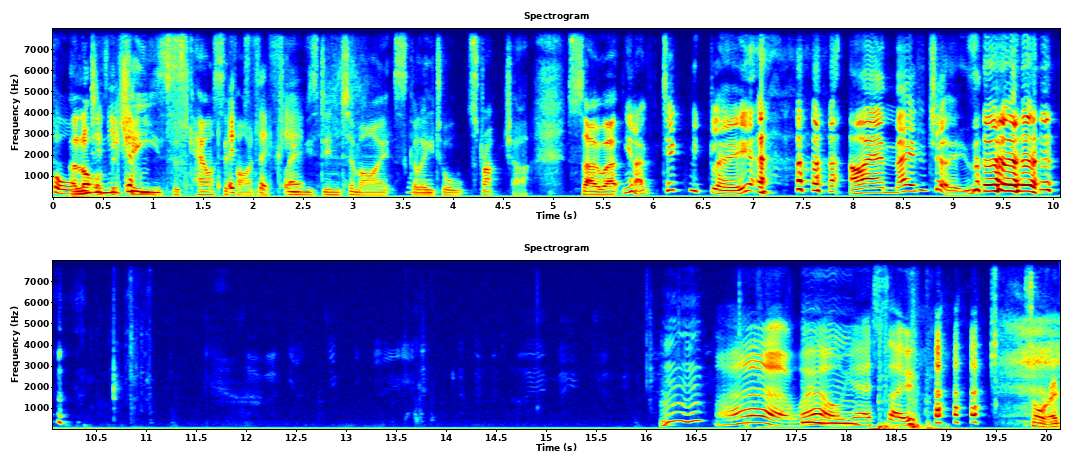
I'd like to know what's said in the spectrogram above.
a lot of the cheese gums, has calcified basically. and fused into my skeletal structure. So uh, you know, technically, I am made of cheese. Mm, ah well yeah so Sorry,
